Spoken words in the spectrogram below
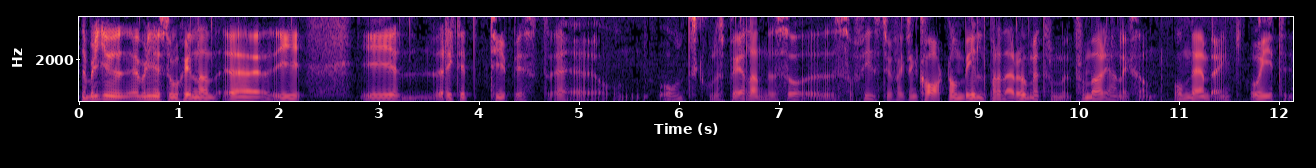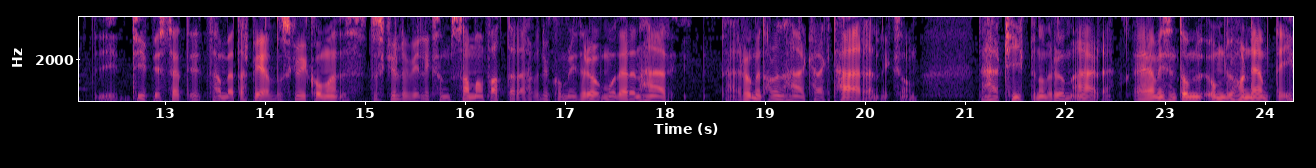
Det blir ju, det blir ju stor skillnad eh, i, i riktigt typiskt eh, old school-spelande så, så finns det ju faktiskt en karta och en bild på det där rummet från, från början. Liksom, om det är en bänk. Och i ett i, typiskt sett i ett handbetarspel då skulle vi, komma, då skulle vi liksom sammanfatta det här. Du kommer i ett rum och det är den här, det här rummet har den här karaktären. Liksom. Den här typen av rum är det. Eh, jag minns inte om, om du har nämnt det i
